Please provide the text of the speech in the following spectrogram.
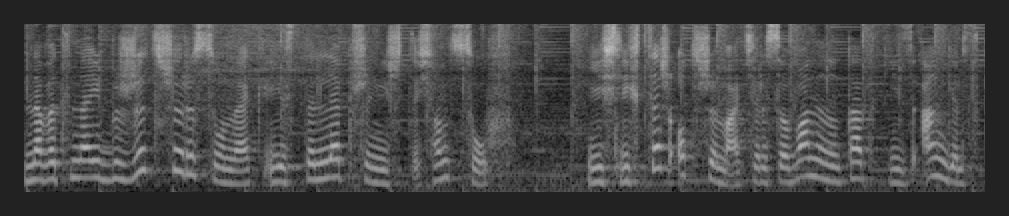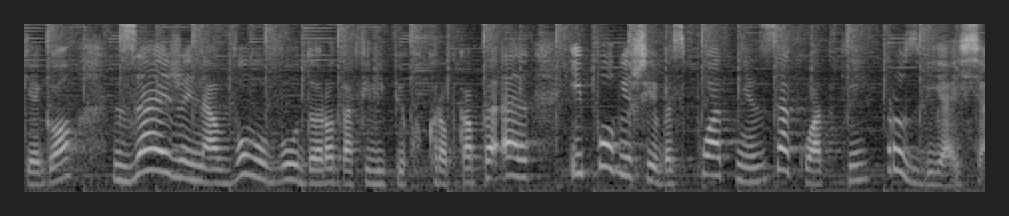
Nawet najbrzydszy rysunek jest lepszy niż tysiąc słów. Jeśli chcesz otrzymać rysowane notatki z angielskiego, zajrzyj na www.dorotafilipiuk.pl i pobierz je bezpłatnie z zakładki Rozwijaj się.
